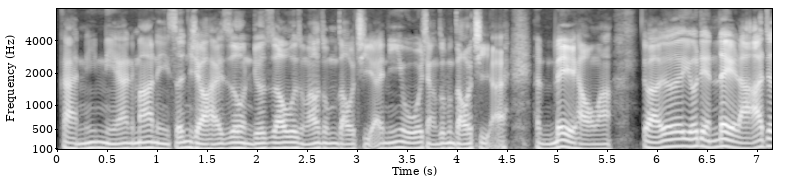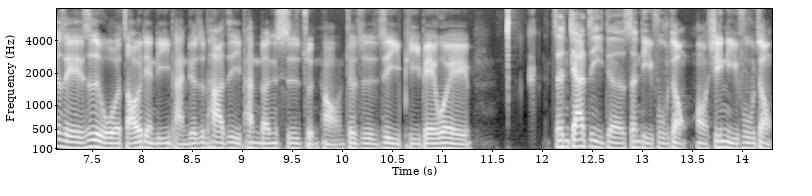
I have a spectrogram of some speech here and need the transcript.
干你你啊你妈！你生小孩之后你就知道为什么要这么早起来？你以为我想这么早起来很累好吗？对吧、啊？就是有点累啦。啊，就是也是我早一点离盘，就是怕自己判断失准哦，就是自己疲惫会。增加自己的身体负重哦，心理负重，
